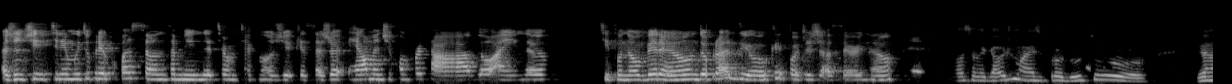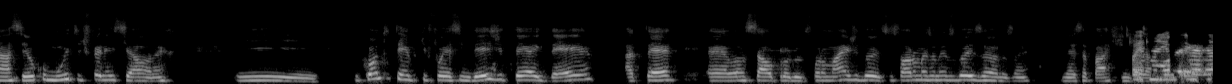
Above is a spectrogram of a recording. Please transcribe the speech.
a gente tinha muita preocupação também de ter uma tecnologia que seja realmente confortável ainda, tipo, no verão do Brasil, que pode já ser, não? Nossa, legal demais. O produto já nasceu com muito diferencial, né? E, e quanto tempo que foi, assim, desde ter a ideia até é, lançar o produto? Foram mais de dois, vocês falaram mais ou menos dois anos, né? Nessa parte de Foi mais ou menos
